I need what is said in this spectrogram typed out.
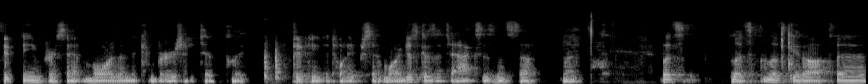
fifteen percent more than the conversion typically, fifteen to twenty percent more, just because of taxes and stuff. But let's let's let's get off the,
